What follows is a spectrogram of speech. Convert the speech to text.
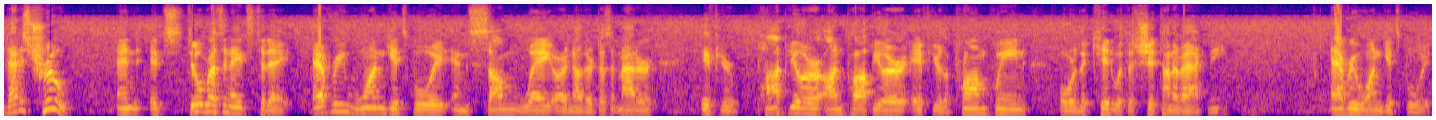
that is true. And it still resonates today. Everyone gets bullied in some way or another. It doesn't matter if you're popular, unpopular, if you're the prom queen, or the kid with a shit ton of acne. Everyone gets bullied.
